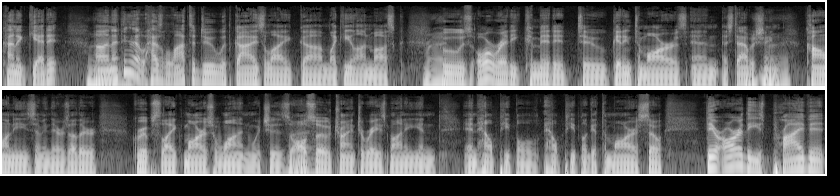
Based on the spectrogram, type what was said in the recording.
kind of get it uh, and I think that has a lot to do with guys like um, like Elon Musk, Right. who's already committed to getting to Mars and establishing Right. colonies. I mean, there's other groups like Mars One, which is also trying to raise money and and help people help people get to Mars. So there are these private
